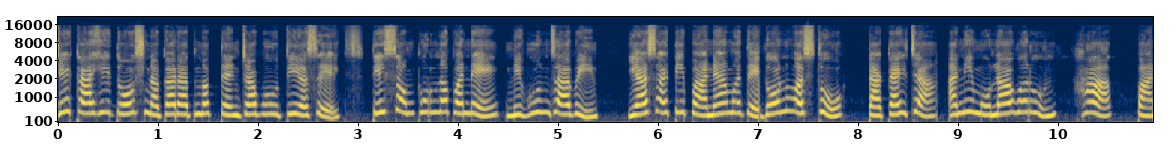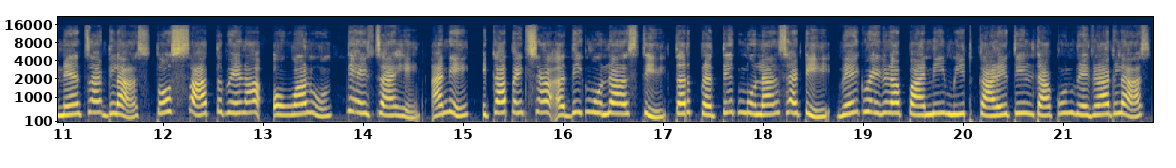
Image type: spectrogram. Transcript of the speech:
जे काही दोष नकारात्मक त्यांच्या भोवती असेल ती संपूर्णपणे निघून जावी यासाठी पाण्यामध्ये दोन वस्तू टाकायच्या आणि मुलावरून हा पाण्याचा ग्लास तो सात वेळा ओवाळून घ्यायचा आहे. आणि एकापेक्षा अधिक मुलं असतील तर प्रत्येक मुलांसाठी वेगवेगळं पाणी मीठ काळेतील टाकून वेगळा ग्लास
